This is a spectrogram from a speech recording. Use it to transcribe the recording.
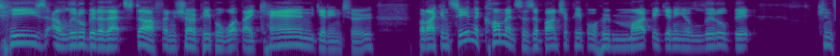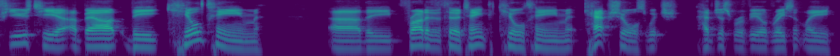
tease a little bit of that stuff and show people what they can get into, but I can see in the comments there's a bunch of people who might be getting a little bit confused here about the kill team, uh, the Friday the 13th kill team capsules, which have just revealed recently,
